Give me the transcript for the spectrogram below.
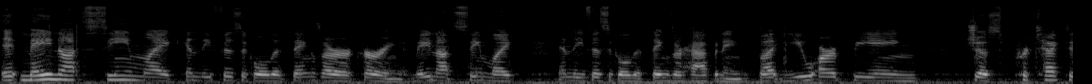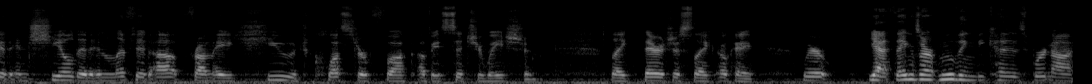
It may not seem like in the physical that things are occurring. It may not seem like in the physical that things are happening, but you are being just protected and shielded and lifted up from a huge clusterfuck of a situation. Like they're just like, okay, we're yeah, things aren't moving because we're not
